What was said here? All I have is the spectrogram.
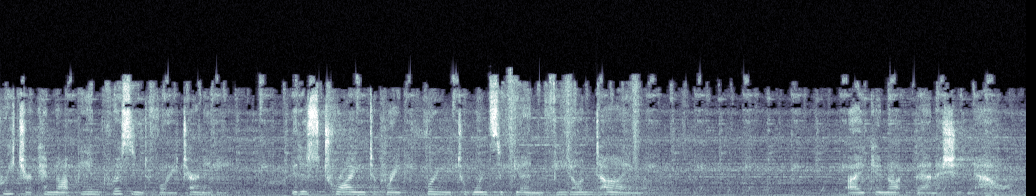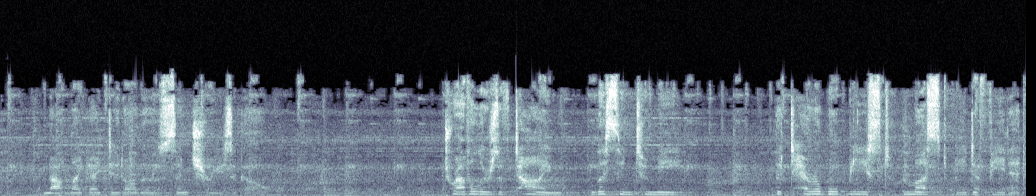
creature cannot be imprisoned for eternity. It is trying to break free to once again feed on time. I cannot banish it now. Not like I did all those centuries ago. Travelers of time, listen to me. The terrible beast must be defeated.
